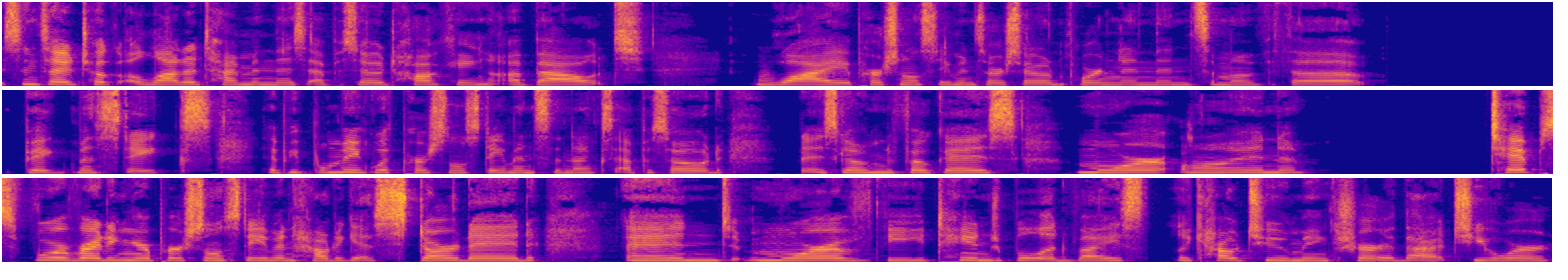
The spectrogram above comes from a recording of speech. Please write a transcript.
Since I took a lot of time in this episode talking about why personal statements are so important and then some of the big mistakes that people make with personal statements. The next episode is going to focus more on tips for writing your personal statement, how to get started, and more of the tangible advice, like how to make sure that your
